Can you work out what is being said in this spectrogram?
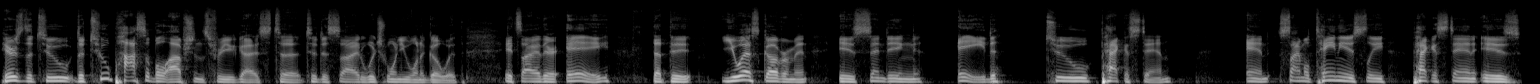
Here's the two the two possible options for you guys to to decide which one you want to go with. It's either A that the US government is sending aid to Pakistan and simultaneously Pakistan is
